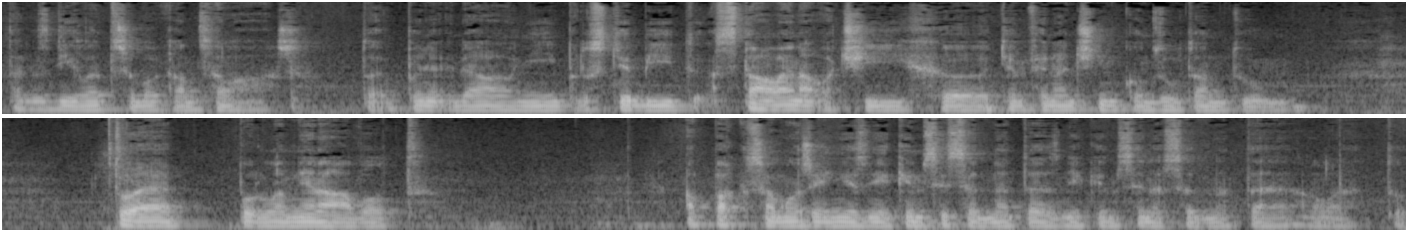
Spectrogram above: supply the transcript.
tak sdílet třeba kancelář. To je úplně ideální, prostě být stále na očích těm finančním konzultantům. To je podle mě návod. A pak samozřejmě s někým si sednete, s někým si nesednete, ale to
